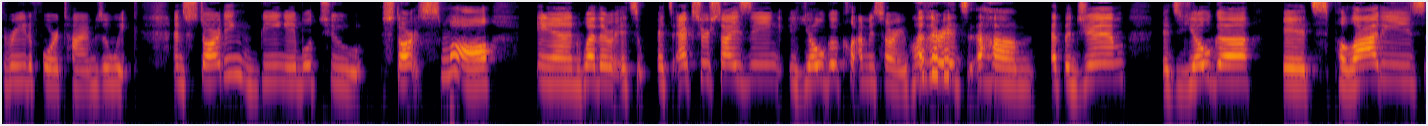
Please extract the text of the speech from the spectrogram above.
three to four times a week. And starting being able to start small and whether it's it's exercising yoga i mean sorry whether it's um at the gym it's yoga it's pilates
